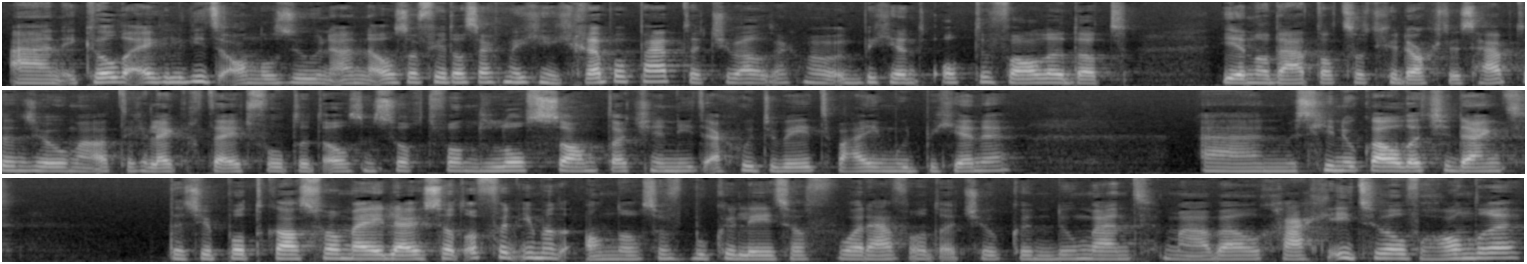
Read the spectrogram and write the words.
En ik wilde eigenlijk iets anders doen. En alsof je er zeg maar geen grip op hebt. Dat je wel zeg maar, begint op te vallen dat je inderdaad dat soort gedachten hebt en zo. Maar tegelijkertijd voelt het als een soort van loszand dat je niet echt goed weet waar je moet beginnen. En misschien ook al dat je denkt dat je podcast van mij luistert of van iemand anders of boeken leest of whatever dat je ook kunt doen bent, maar wel graag iets wil veranderen.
